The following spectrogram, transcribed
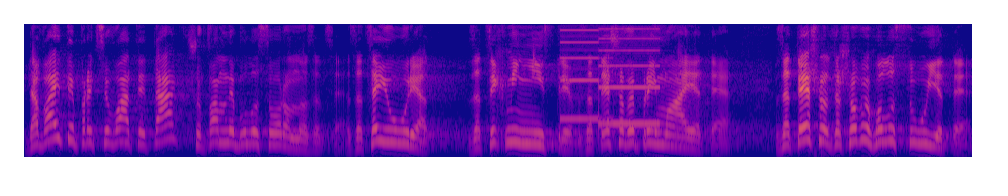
Давайте працювати так, щоб вам не було соромно за це. За цей уряд, за цих міністрів, за те, що ви приймаєте, за те, що, за що ви голосуєте.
